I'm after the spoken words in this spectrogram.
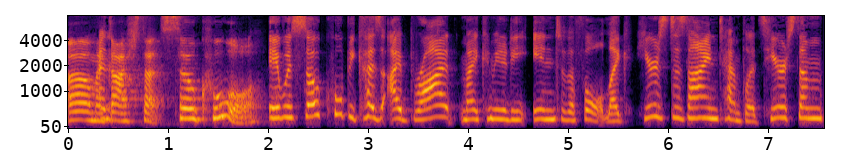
Oh my and gosh, that's so cool. It was so cool because I brought my community into the fold. Like, here's design templates, here's some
